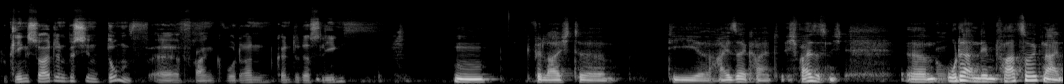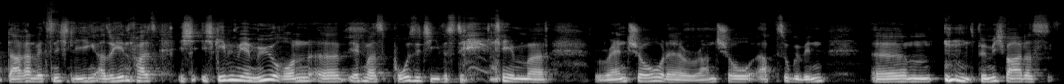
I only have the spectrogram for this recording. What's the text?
Du klingst heute ein bisschen dumpf, äh, Frank. Woran könnte das liegen? Hm, vielleicht äh, die Heiserkeit. Ich weiß es nicht. Ähm, oh. Oder an dem Fahrzeug? Nein, daran wird es nicht liegen. Also jedenfalls, ich, ich gebe mir Mühe, Ron, äh, irgendwas Positives dem, dem äh, Rancho oder Rancho abzugewinnen. Ähm, für mich war das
